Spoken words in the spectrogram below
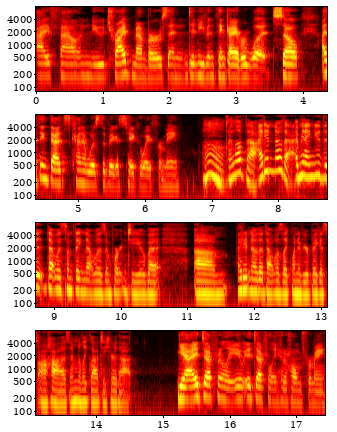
I found new tribe members and didn't even think I ever would. So I think that's kind of was the biggest takeaway for me. Mm, I love that. I didn't know that. I mean, I knew that that was something that was important to you, but um, I didn't know that that was like one of your biggest ahas. I'm really glad to hear that. Yeah, it definitely it, it definitely hit home for me.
